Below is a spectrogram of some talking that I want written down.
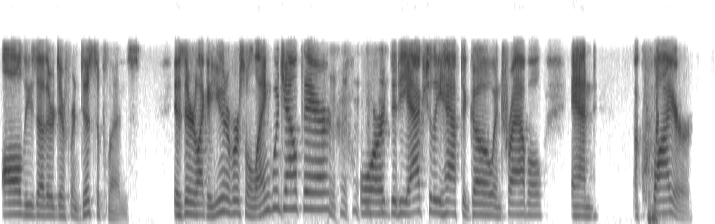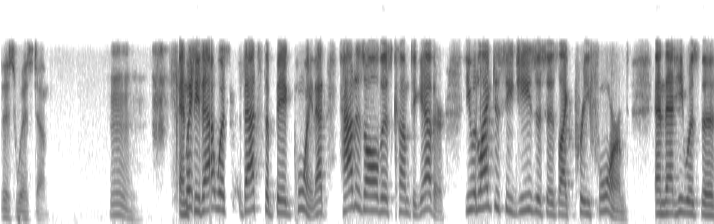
all these other different disciplines? Is there like a universal language out there? or did he actually have to go and travel and acquire this wisdom? Hmm. And Wait. see, that was that's the big point. That how does all this come together? You would like to see Jesus as like preformed, and that he was the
